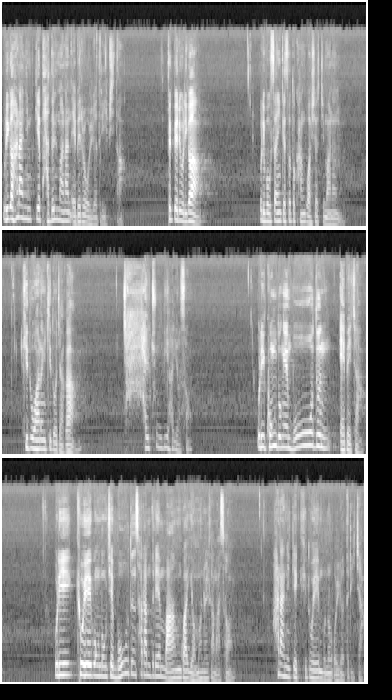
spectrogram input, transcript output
우리가 하나님께 받을 만한 예배를 올려드립시다. 특별히 우리가 우리 목사님께서도 강구하셨지만은 기도하는 기도자가 잘 준비하여서 우리 공동의 모든 예배자, 우리 교회 공동체 모든 사람들의 마음과 염원을 담아서 하나님께 기도의 문을 올려드리자.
